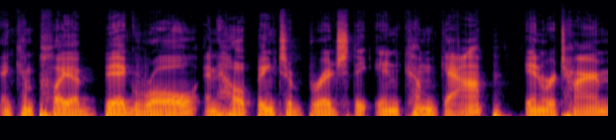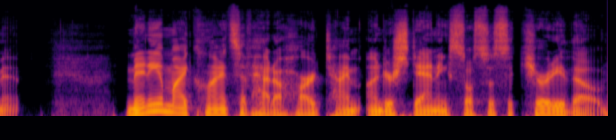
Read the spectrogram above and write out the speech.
and can play a big role in helping to bridge the income gap in retirement. Many of my clients have had a hard time understanding Social Security, though,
